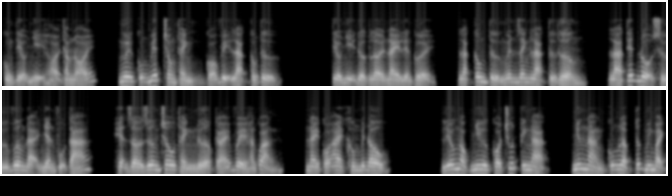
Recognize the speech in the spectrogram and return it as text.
cùng tiểu nhị hỏi thăm nói, ngươi cũng biết trong thành có vị lạc công tử. Tiểu nhị được lời này liền cười, lạc công tử nguyên danh lạc tử thương, là tiết độ sứ vương đại nhân phụ tá, hiện giờ Dương Châu thành nửa cái về hắn quảng, này có ai không biết đâu. Liễu Ngọc Như có chút kinh ngạc, nhưng nàng cũng lập tức minh bạch,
